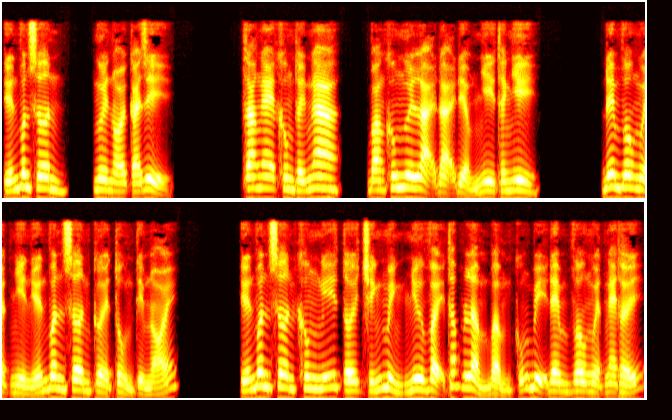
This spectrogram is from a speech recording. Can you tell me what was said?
Yến Vân Sơn, ngươi nói cái gì? Ta nghe không thấy Nga, bằng không ngươi lại đại điểm nhi thanh nhi. Đêm vô nguyệt nhìn Yến Vân Sơn cười tủm tìm nói. Yến Vân Sơn không nghĩ tới chính mình như vậy thấp lẩm bẩm cũng bị đêm vô nguyệt nghe thấy,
